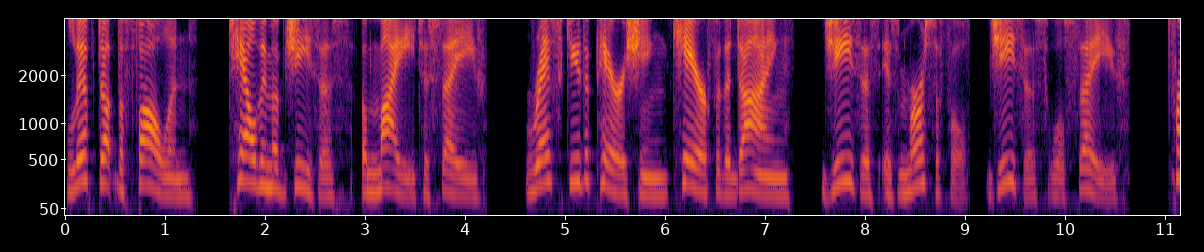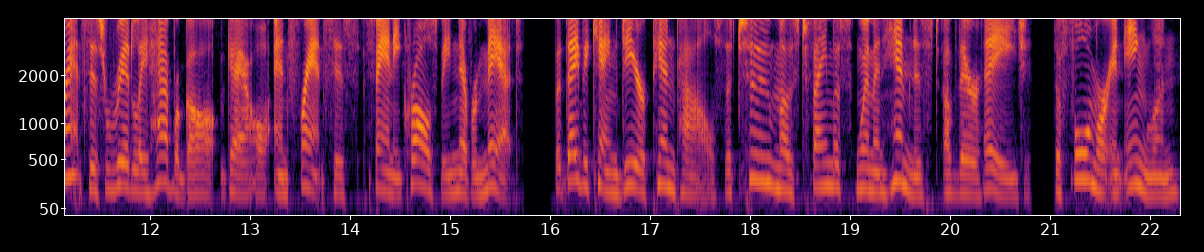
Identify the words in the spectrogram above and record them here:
lift up the fallen, tell them of Jesus, the mighty to save. Rescue the perishing, care for the dying. Jesus is merciful, Jesus will save. Frances Ridley Havergal and Frances Fanny Crosby never met, but they became dear pen pals, the two most famous women hymnists of their age, the former in England,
